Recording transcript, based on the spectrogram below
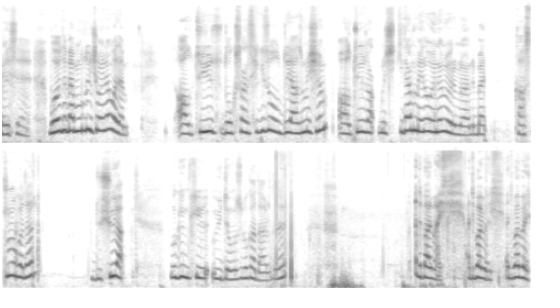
Neyse. Bu arada ben bunu hiç oynamadım. 698 oldu yazmışım. 662'den beri oynamıyorum yani ben. Kastım o kadar düşüyor. Bugünkü videomuz bu kadardı. Hadi bay bay. Hadi bay bay. Hadi bay bay.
